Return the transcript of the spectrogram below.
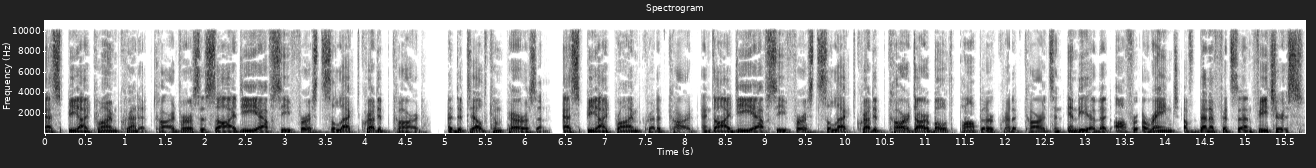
SBI Prime Credit Card versus IDFC First Select Credit Card. A detailed comparison. SBI Prime Credit Card and IDFC First Select Credit Card are both popular credit cards in India that offer a range of benefits and features.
